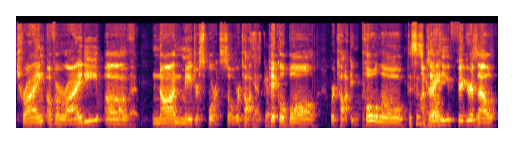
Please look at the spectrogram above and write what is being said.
trying a variety of non-major sports. So we're talking Yeah. Pickleball, we're talking polo. This is until great. he figures out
